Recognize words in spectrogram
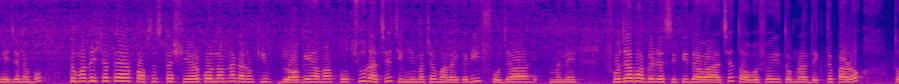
ভেজে নেব। তোমাদের সাথে আর প্রসেসটা শেয়ার করলাম না কেন কি ব্লগে আমার প্রচুর আছে চিংড়ি মাছের মালাইকারি সোজা মানে সোজাভাবে রেসিপি দেওয়া আছে, তো অবশ্যই তোমরা দেখতে পারো। তো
